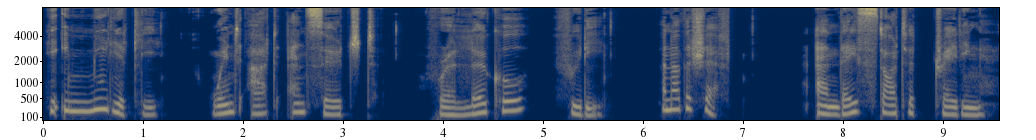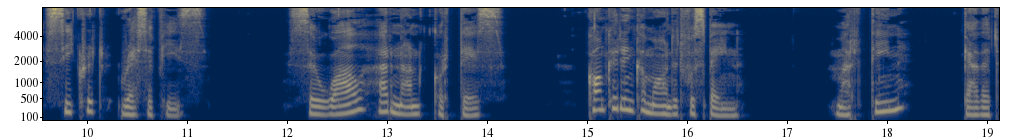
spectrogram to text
He immediately went out and searched for a local foodie, another chef and they started trading secret recipes. So while Hernan Cortes conquered and commanded for Spain, Martin gathered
